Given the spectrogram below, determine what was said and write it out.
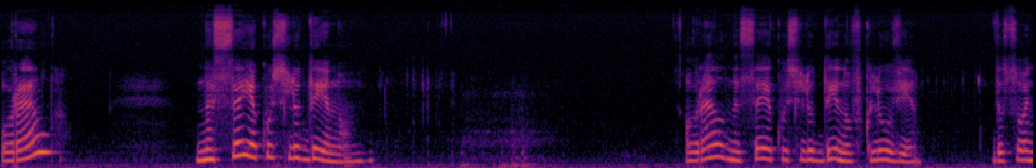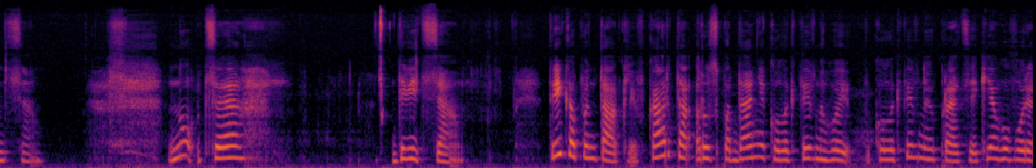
Орел несе якусь людину. Орел несе якусь людину в клюві до сонця. Ну, це, дивіться, Трійка Пентаклів, карта розпадання колективного, колективної праці, як я говорю,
